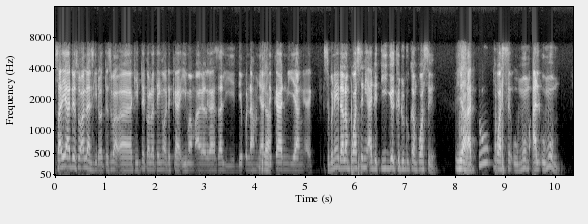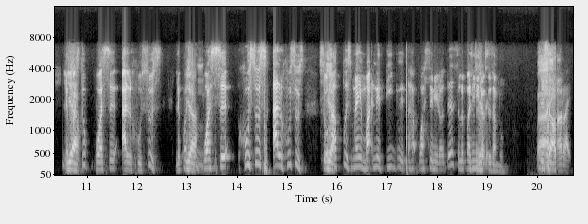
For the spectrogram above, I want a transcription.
Saya ada soalan sikit doktor sebab uh, kita kalau tengok dekat Imam Al-Ghazali, dia pernah menyatakan ya. yang uh, sebenarnya dalam puasa ni ada tiga kedudukan puasa. Ya. Satu puasa umum al-umum. Lepas ya. tu puasa al-khusus. Lepas ya. tu puasa khusus al-khusus. So ya. apa sebenarnya makna tiga tahap puasa ni doktor? Selepas ini ya. doktor sambung. Baik. Alright.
